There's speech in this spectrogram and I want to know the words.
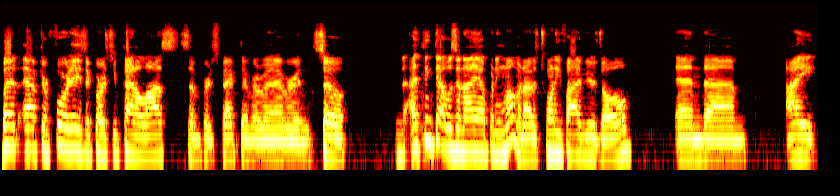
But after four days of course you've kind of lost some perspective or whatever. And so i think that was an eye-opening moment i was 25 years old and um, I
